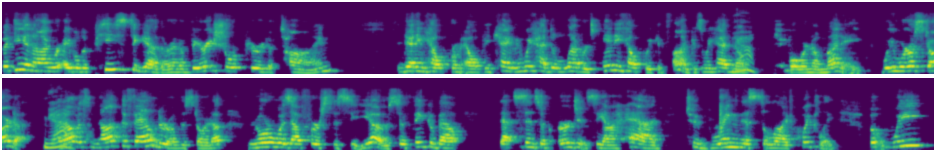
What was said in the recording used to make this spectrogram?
But he and I were able to piece together in a very short period of time, getting help from LPK. I mean, we had to leverage any help we could find because we had no yeah. people or no money. We were a startup. Yeah. And I was not the founder of the startup, nor was I first the CEO. So think about that sense of urgency I had to bring this to life quickly. But we,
